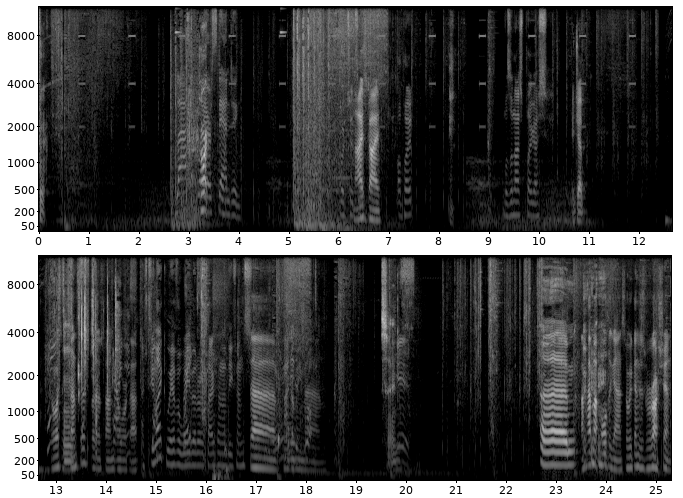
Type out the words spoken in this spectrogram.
Last Short. player standing. Good shit, Nice, sis. guys. Well played. Was a nice play, guys. Good job. It was expensive, but it was fun. It worked out. I feel like we have a way better attack than a defense. It's uh, PW man. Same. Um, I have my ult again, so we can just rush in.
